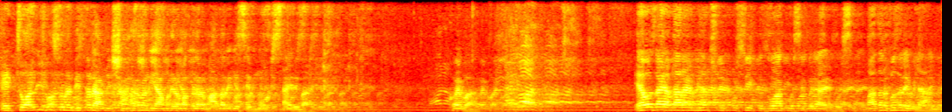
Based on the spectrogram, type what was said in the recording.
এই চুয়াল্লিশ বছরের ভিতরে আমি শাহরানি আমাদের মাতার মাজারে গেছি মোট চারবার। কয়বার? এও যায় দাঁড়ায়, মিলাদ শরীফ পড়ছি, একটু দোয়া করছি, করে আয় করছি মাজার মিলা আনি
